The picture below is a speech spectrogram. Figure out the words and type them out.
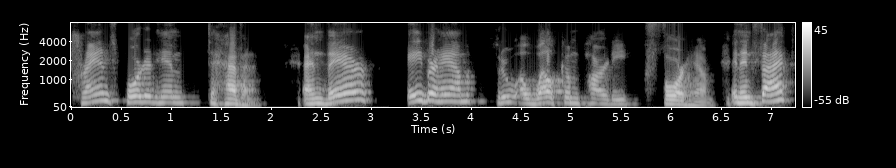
transported him to heaven. And there Abraham threw a welcome party for him. And in fact,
